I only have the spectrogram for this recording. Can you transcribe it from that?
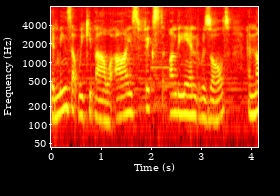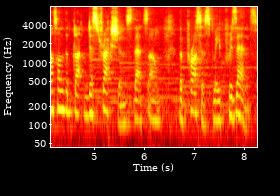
It means that we keep our eyes fixed on the end result and not on the distractions that um, the process may present.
